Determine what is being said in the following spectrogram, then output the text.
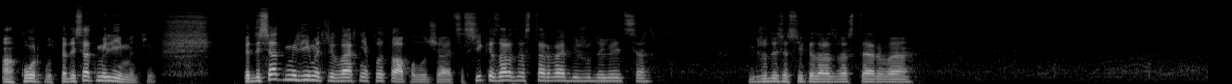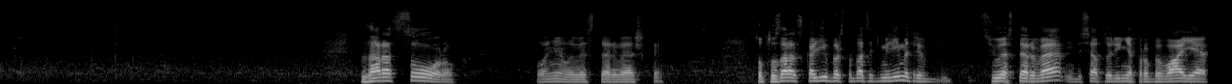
А, корпус 50 мм. 50 мм верхня плита, виходить. Скільки зараз в СТРВ біжу, дивіться. Біжу дивіться, скільки зараз в СТРВ. Зараз 40. Поняли в СТРВшки. Тобто зараз калібр 120 мм цю СТРВ 10 рівня пробиває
